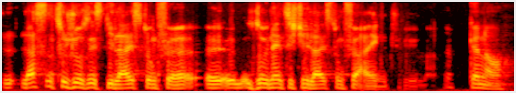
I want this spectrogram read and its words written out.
Lastenzuschuss ist die Leistung für, äh, so nennt sich die Leistung für Eigentümer. Ne? Genau.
